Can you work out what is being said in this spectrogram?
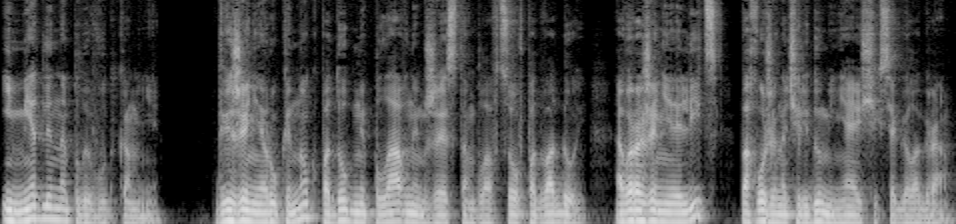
и медленно плывут ко мне. Движения рук и ног подобны плавным жестам пловцов под водой, а выражение лиц похоже на череду меняющихся голограмм.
